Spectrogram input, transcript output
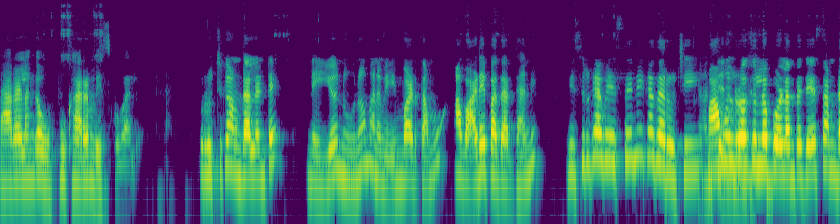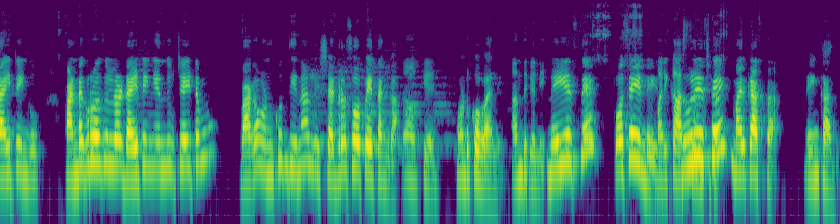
ధారాళంగా ఉప్పు కారం వేసుకోవాలి. రుచిగా ఉండాలంటే నెయ్యో నూనె మనం ఏం వాడతామో ఆ వాడే పదార్థాన్ని విసురుగా వేస్తేనే కదా రుచి. మామూలు. రోజుల్లో బోళ్ళంతా చేస్తాం డైటింగ్. పండగ రోజుల్లో డైటింగ్ ఎందుకు చేయటము? బాగా వండుకుని తినాలి షడ్ర సోపేతంగా. ఓకే. వండుకోవాలి. అందుకని. నెయ్యి వేస్తే పోసేయండి. మరి కాస్త నూనె వేస్తే రుచిగా. మరి కాస్త. ఏం కాదు.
